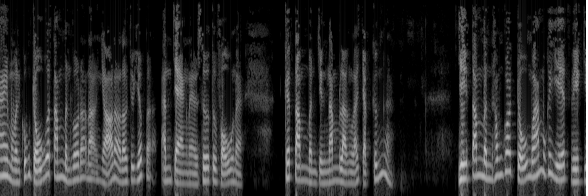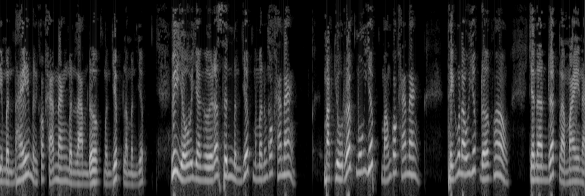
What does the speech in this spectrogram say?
ai mà mình cũng trụ cái tâm mình vô đó đó nhỏ đó đâu tôi giúp đó. anh chàng này xưa tôi phụ nè cái tâm mình chừng năm lần lại chặt cứng à vì tâm mình không có trụ bám một cái gì việc gì mình thấy mình có khả năng mình làm được mình giúp là mình giúp ví dụ bây giờ người đó xin mình giúp mà mình không có khả năng mặc dù rất muốn giúp mà không có khả năng thì cũng đâu giúp được phải không cho nên rất là may nè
